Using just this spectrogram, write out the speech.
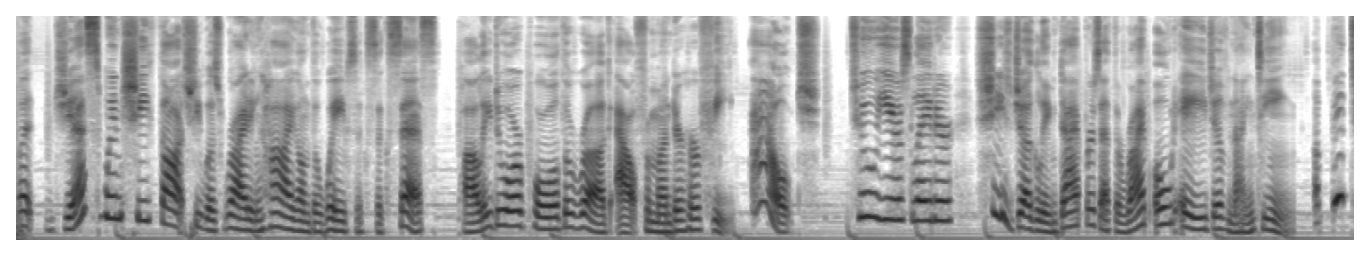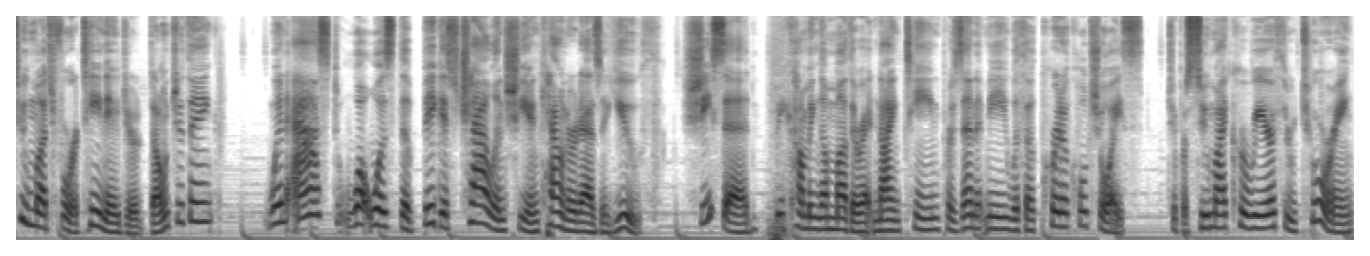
But just when she thought she was riding high on the waves of success, Polydor pulled the rug out from under her feet. Ouch! Two years later, she's juggling diapers at the ripe old age of 19. A bit too much for a teenager, don't you think? When asked what was the biggest challenge she encountered as a youth, she said, Becoming a mother at 19 presented me with a critical choice to pursue my career through touring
